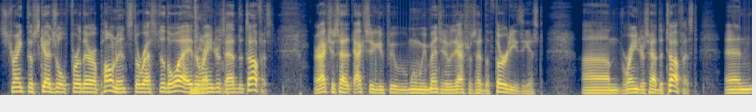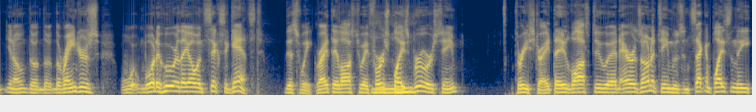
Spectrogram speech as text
strength of schedule for their opponents. The rest of the way, the Rangers had the toughest. Or actually, had actually, if you, when we mentioned it, the Astros had the third easiest. Um, the Rangers had the toughest, and you know the the, the Rangers. What who are they zero six against this week? Right, they lost to a 1st place Brewers team three straight. They lost to an Arizona team who's in second place in the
